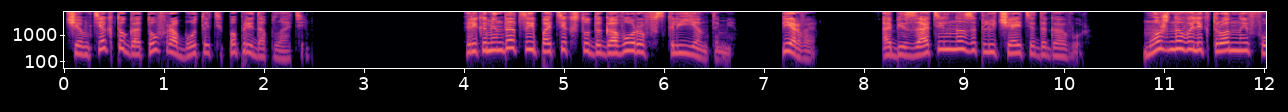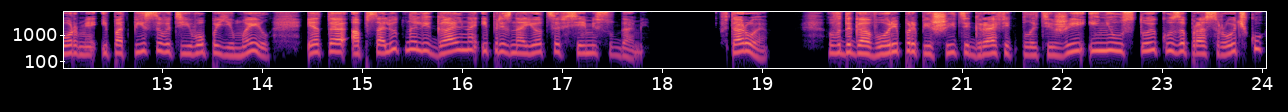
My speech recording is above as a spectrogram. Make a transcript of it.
чем те, кто готов работать по предоплате. Рекомендации по тексту договоров с клиентами. Первое. Обязательно заключайте договор. Можно в электронной форме и подписывать его по e-mail. Это абсолютно легально и признается всеми судами. Второе. В договоре пропишите график платежей и неустойку за просрочку,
